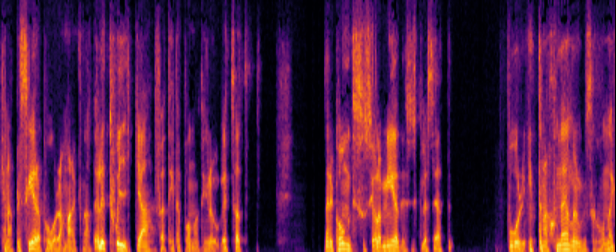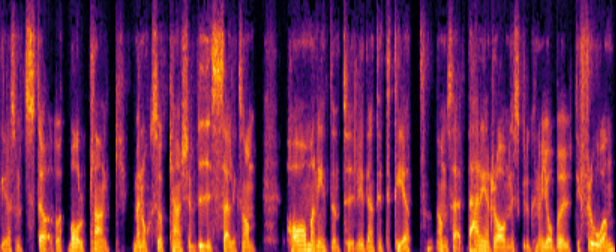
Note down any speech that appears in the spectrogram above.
kan applicera på våra marknad eller tweaka för att hitta på någonting roligt. Så att när det kommer till sociala medier så skulle jag säga att vår internationella organisation agerar som ett stöd och ett bollplank, men också kanske visa, liksom, har man inte en tydlig identitet, om så här, det här är en ram ni skulle kunna jobba utifrån,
